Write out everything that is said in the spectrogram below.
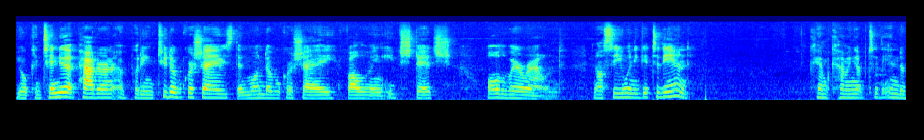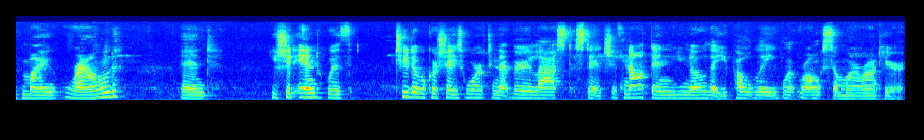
You'll continue that pattern of putting two double crochets then one double crochet following each stitch all the way around and I'll see you when you get to the end. Okay, I'm coming up to the end of my round and you should end with two double crochets worked in that very last stitch. If not, then you know that you probably went wrong somewhere around here.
